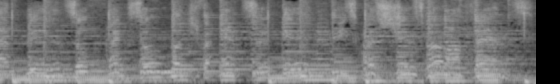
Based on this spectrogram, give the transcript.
have been. So thanks so much for answering these questions from our fans.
